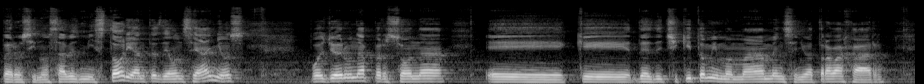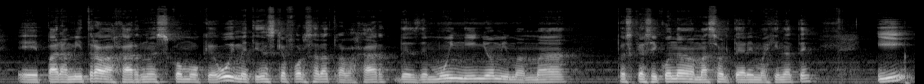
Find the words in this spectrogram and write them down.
pero si no sabes mi historia antes de 11 años, pues yo era una persona eh, que desde chiquito mi mamá me enseñó a trabajar. Eh, para mí trabajar no es como que, uy, me tienes que forzar a trabajar. Desde muy niño mi mamá, pues crecí con una mamá soltera, imagínate. Y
